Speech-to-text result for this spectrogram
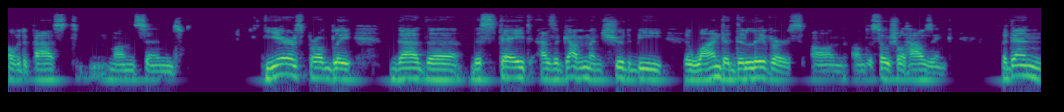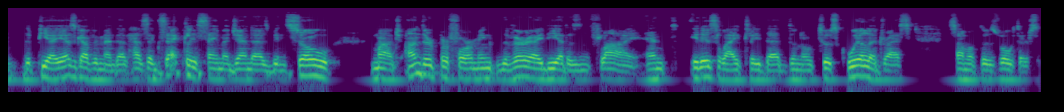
over the past months and years probably that the the state as a government should be the one that delivers on on the social housing. But then the PIS government that has exactly the same agenda has been so much underperforming the very idea doesn't fly. And it is likely that Donald Tusk will address some of those voters.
